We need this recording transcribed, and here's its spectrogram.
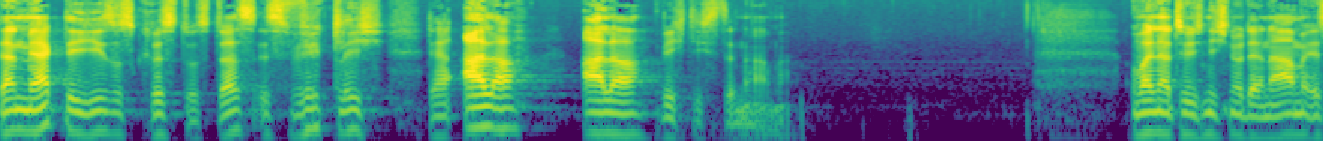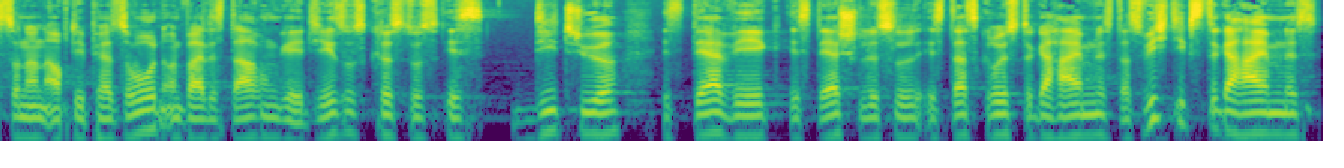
dann merkt dir Jesus Christus. Das ist wirklich der aller, aller wichtigste Name. Und weil natürlich nicht nur der Name ist, sondern auch die Person und weil es darum geht, Jesus Christus ist die Tür, ist der Weg, ist der Schlüssel, ist das größte Geheimnis, das wichtigste Geheimnis,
